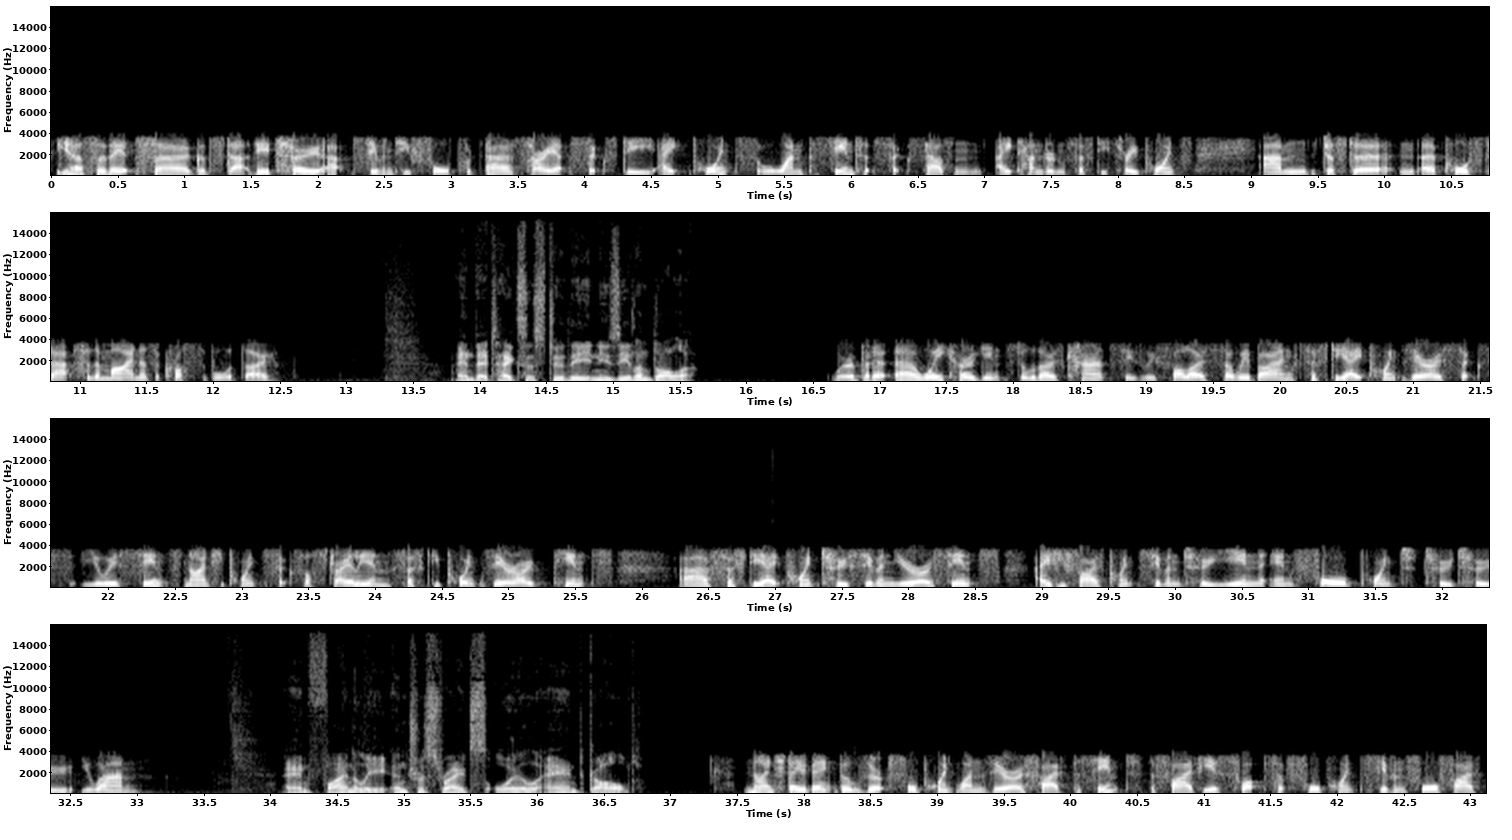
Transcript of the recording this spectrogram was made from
Yeah, so that's a good start there too. Up 74, uh, sorry, up 68 points or 1% at 6,853 points. Um, just a, a poor start for the miners across the board, though. And that takes us to the New Zealand dollar. We're a bit uh, weaker against all those currencies we follow, so we're buying 58.06 US cents, 90.6 Australian, 50.0 pence, uh, 58.27 euro cents, 85.72 yen, and 4.22 yuan. And finally, interest rates, oil, and gold. 90 day bank bills are at 4.105%, the five year swaps at 4.745%,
